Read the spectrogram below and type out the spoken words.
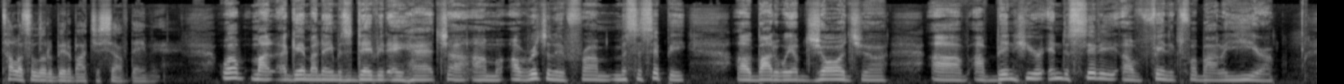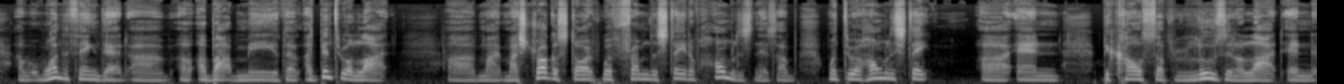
tell us a little bit about yourself, David. Well, my, again, my name is David A. Hatch. Uh, I'm originally from Mississippi, uh, by the way of Georgia. Uh, I've been here in the city of Phoenix for about a year. Uh, one of the things that uh, about me is that I've been through a lot. Uh, my my struggle started with from the state of homelessness. I went through a homeless state uh, and because of losing a lot. And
